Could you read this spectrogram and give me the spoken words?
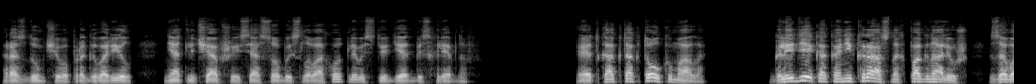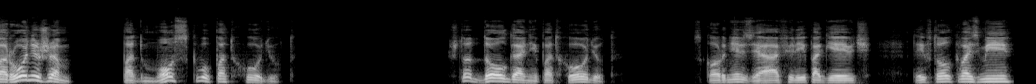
раздумчиво проговорил не отличавшийся особой словоохотливостью дед Бесхлебнов. Это как так толку мало? Гляди, как они красных погнали уж за Воронежем, под Москву подходят. Что долго они подходят? Скоро нельзя, Филипп Агеевич. Ты в толк возьми,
